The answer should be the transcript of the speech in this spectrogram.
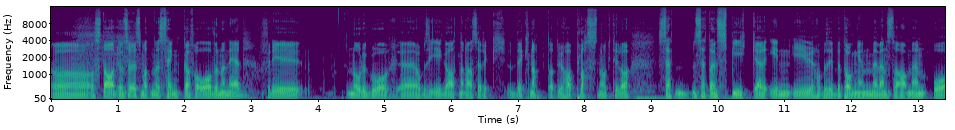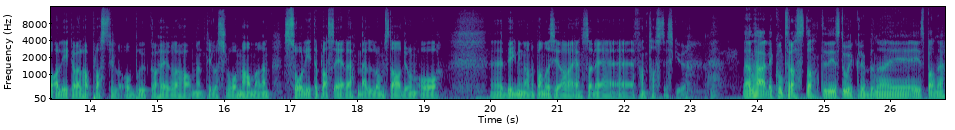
Og, og stadion ser ut som at den er senka fra oven og ned. fordi når du går eh, si, i gatene der, så er det, det er knapt at du har plass nok til å sette, sette en spiker inn i jeg, betongen med venstrearmen, og allikevel ha plass til å bruke høyrearmen til å slå med hammeren. Så lite plass er det mellom stadion og eh, bygningene på andre sida av veien, så det er fantastisk skue. Det er en herlig kontrast da, til de storklubbene i, i Spania.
